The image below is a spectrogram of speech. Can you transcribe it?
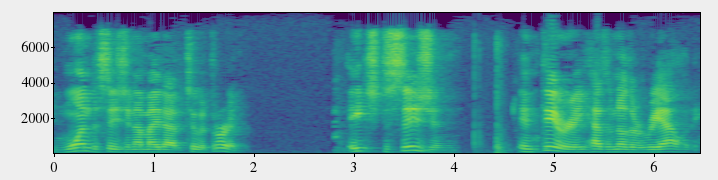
one decision I made out of two or three. Each decision, in theory, has another reality.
